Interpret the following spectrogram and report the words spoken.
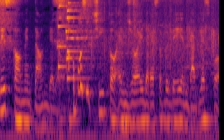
Please comment down below. Ako po si Chico. Enjoy the rest of the day and God bless po.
